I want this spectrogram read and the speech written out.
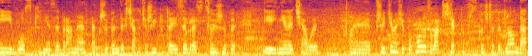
i włoski nie zebrane, także będę chciała chociaż jej tutaj zebrać coś, żeby jej nie leciały. E, Przejdziemy się po holu, zobaczcie jak to wszystko jeszcze wygląda.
